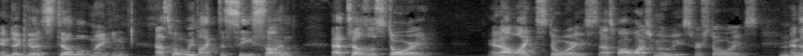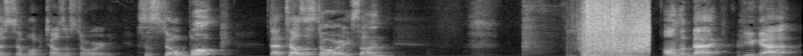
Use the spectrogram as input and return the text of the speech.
into good steelbook making. That's what we like to see, son. That tells a story, and I like stories. That's why I watch movies for stories. And this steelbook tells a story. It's a still book that tells a story, son. On the back, you got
